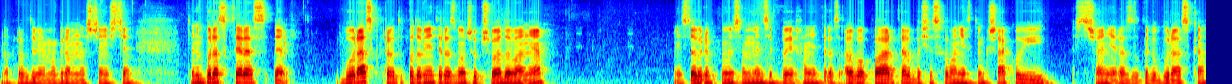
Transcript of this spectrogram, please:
Naprawdę miałem ogromne szczęście. Ten burask teraz... Ten. Burask prawdopodobnie teraz włączył przeładowanie. Więc dobrym pomysłem będzie pojechanie teraz albo po artę, albo się schowanie w tym krzaku i strzelanie raz do tego buraska.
